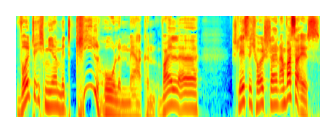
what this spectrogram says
Wollte ich mir mit Kiel holen merken, weil äh, Schleswig-Holstein am Wasser ist.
